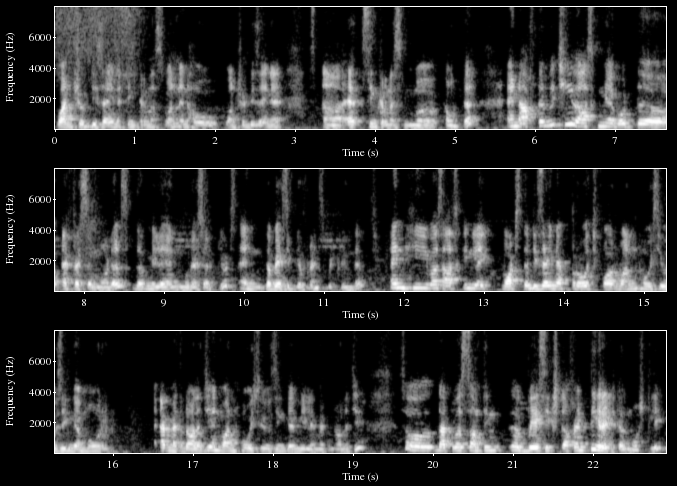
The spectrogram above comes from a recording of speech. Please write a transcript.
one should design a synchronous one and how one should design a, uh, a synchronous uh, counter. And after which he asked me about the FSM models, the Mealy and Moore circuits and the basic difference between them. And he was asking like, what's the design approach for one who is using a Moore methodology and one who is using the Mealy methodology. So that was something uh, basic stuff and theoretical mostly.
